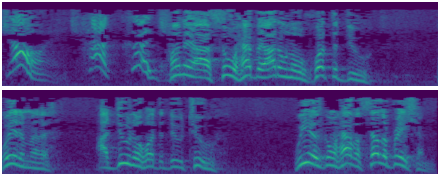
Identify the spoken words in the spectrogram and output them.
George, how could you? Honey, I'm so happy I don't know what to do. Wait a minute. I do know what to do, too. We is going to have a celebration.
